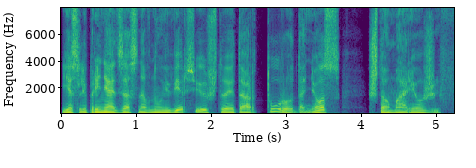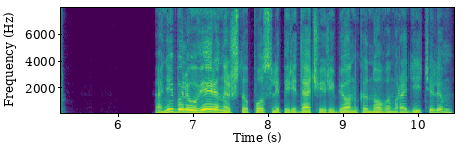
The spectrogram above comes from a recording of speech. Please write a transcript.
если принять за основную версию, что это Артуро донес, что Марио жив. Они были уверены, что после передачи ребенка новым родителям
